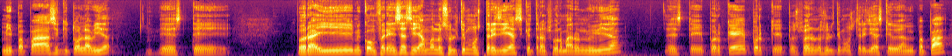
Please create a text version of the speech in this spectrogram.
mi papá se quitó la vida. Este, por ahí mi conferencia se llama Los últimos tres días que transformaron mi vida. Este, ¿por qué? Porque pues fueron los últimos tres días que vi a mi papá.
